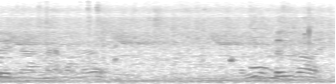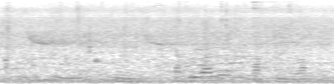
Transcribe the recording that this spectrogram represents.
ឃើញណាស់ណាស់បងណានេះនេះទៅទៅដល់ហើយតាប់ពីវ៉ាន់នេះបាក់ពីវ៉ាន់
